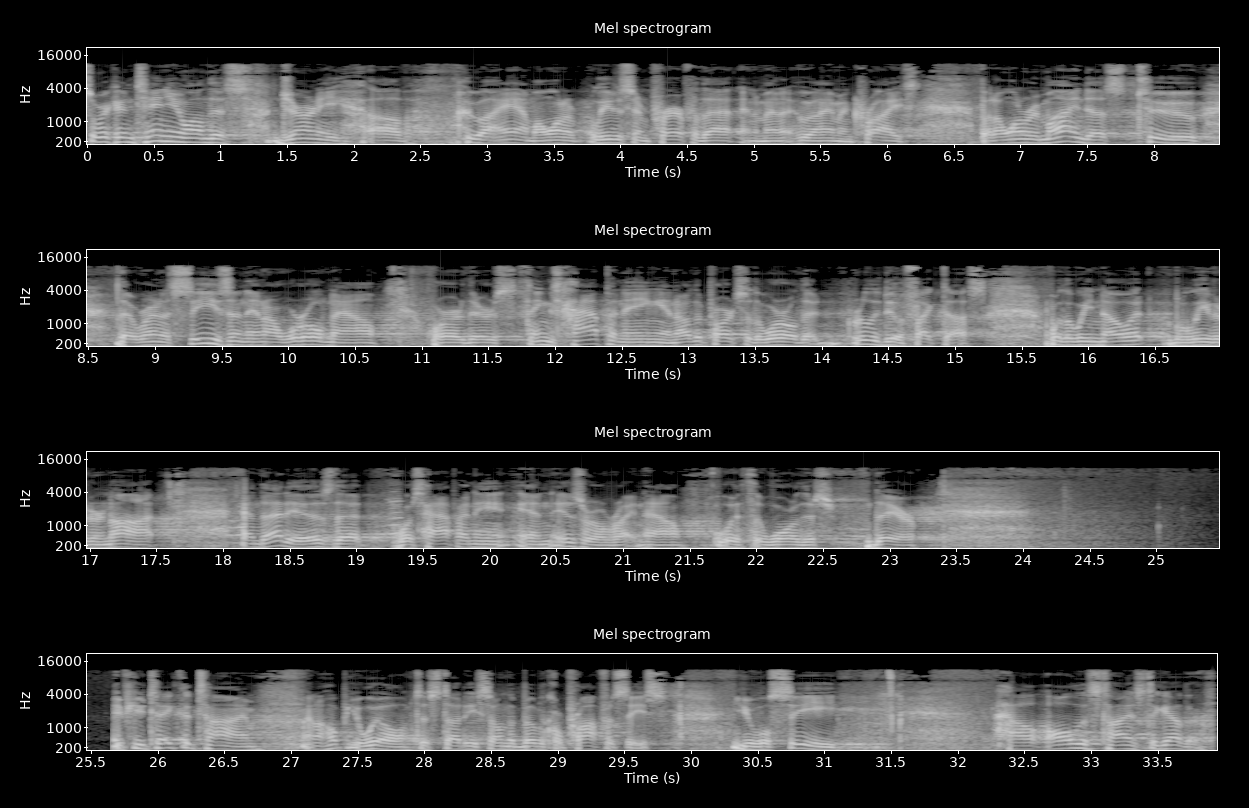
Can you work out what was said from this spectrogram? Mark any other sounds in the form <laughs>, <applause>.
So we continue on this journey of who I am. I want to lead us in prayer for that in a minute, who I am in Christ. But I want to remind us too that we're in a season in our world now where there's things happening in other parts of the world that really do affect us, whether we know it, believe it or not. And that is that what's happening in Israel right now with the war that's there. If you take the time, and I hope you will, to study some of the biblical prophecies, you will see how all this ties together.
